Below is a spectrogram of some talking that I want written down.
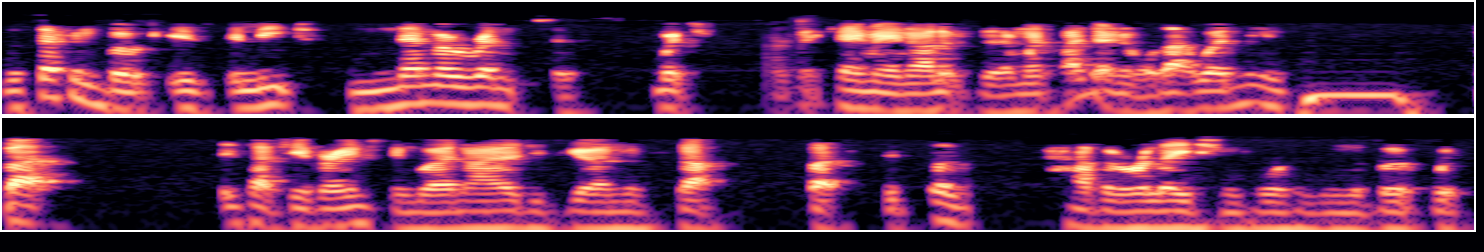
the second book is Elite Nemorensis, which when it came in, I looked at it and went, I don't know what that word means, but it's actually a very interesting word, and I urge you to go and look it up. But it does have a relation to what is in the book, which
